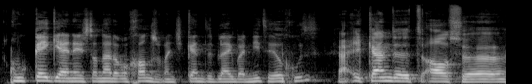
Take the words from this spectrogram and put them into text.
Hoe keek jij ineens dan naar de Ongansen? Want je kent het blijkbaar niet heel goed. Ja, ik kende het als... Uh,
